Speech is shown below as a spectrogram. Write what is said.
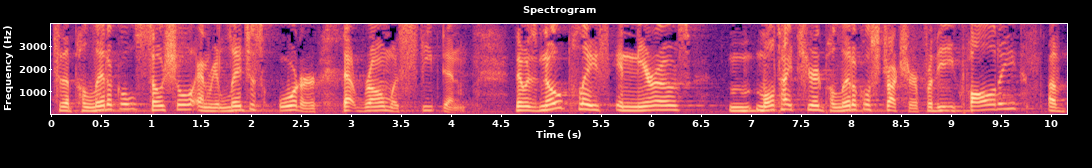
to the political, social, and religious order that Rome was steeped in. There was no place in Nero's multi tiered political structure for the equality of,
